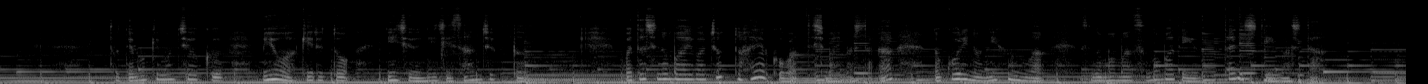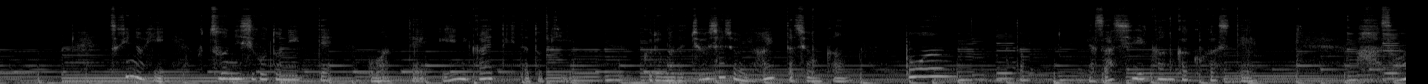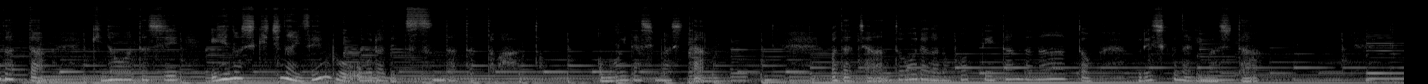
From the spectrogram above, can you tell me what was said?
とても気持ちよく目を開けると22時30分。私の場合はちょっと早く終わってしまいましたが残りの2分はそのままその場でゆったりしていました。次の日普通に仕事に行って終わって家に帰ってきた時車で駐車場に入った瞬間ポワンと優しい感覚がしてああそうだった。昨日私家の敷地内全部をオーラで包んだんだったわと思い出しました。まだちゃんとオーラが残っていたんだなぁと嬉しくなりました。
